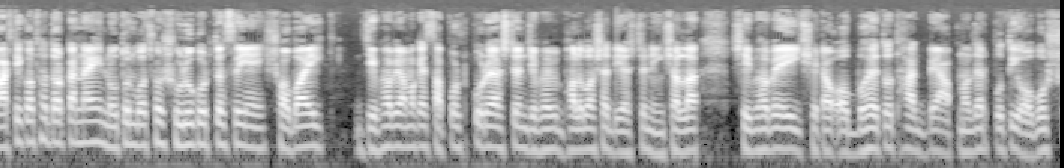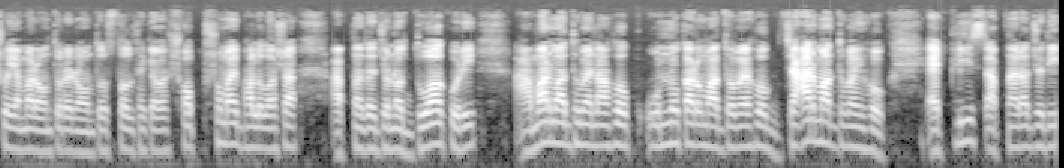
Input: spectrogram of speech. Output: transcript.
বাড়তি কথা দরকার নাই, নতুন বছর শুরু করতেছি, সবাই যেভাবে আমাকে সাপোর্ট করে আসছেন, যেভাবে ভালোবাসা দিয়ে আসছেন, ইনশাল্লাহ সেইভাবেই সেটা অব্যাহত থাকবে। আপনাদের প্রতি অবশ্যই আমার অন্তরের অন্তঃস্থল থেকে সব সময় ভালোবাসা। আপনাদের জন্য দোয়া করি। আমার মাধ্যমে না হোক, অন্য কারও মাধ্যমে হোক, যার মাধ্যমে হোক অ্যাটলিস্ট আপনারা যদি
